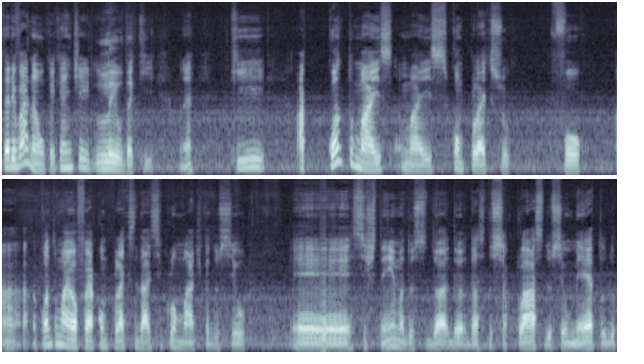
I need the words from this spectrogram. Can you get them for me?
Derivar não, o que, é que a gente leu daqui? Né? Que a, quanto mais, mais complexo for, a, a, quanto maior foi a complexidade ciclomática do seu é, sistema, do, da, da, da, sua classe, do seu método,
